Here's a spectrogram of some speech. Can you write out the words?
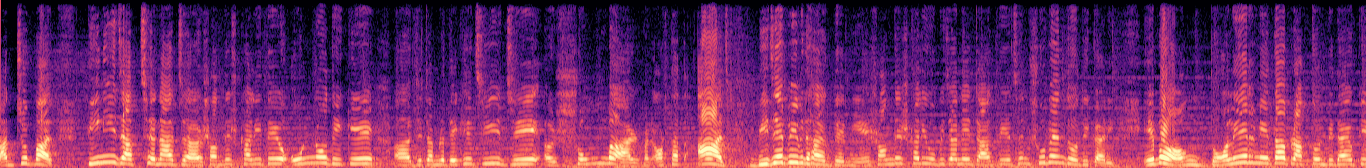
রাজ্যপাল তিনি যাচ্ছেন আজ সন্দেশখালিতে, অন্যদিকে যেটা আমরা দেখেছি যে সোমবার মানে অর্থাৎ আজ বিজেপি বিধায়কদের নিয়ে সন্দেশখালী অভিযানে ডাক দিয়েছেন শুভেন্দু অধিকারী এবং দলের নেতা প্রাক্তন বিধায়ককে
